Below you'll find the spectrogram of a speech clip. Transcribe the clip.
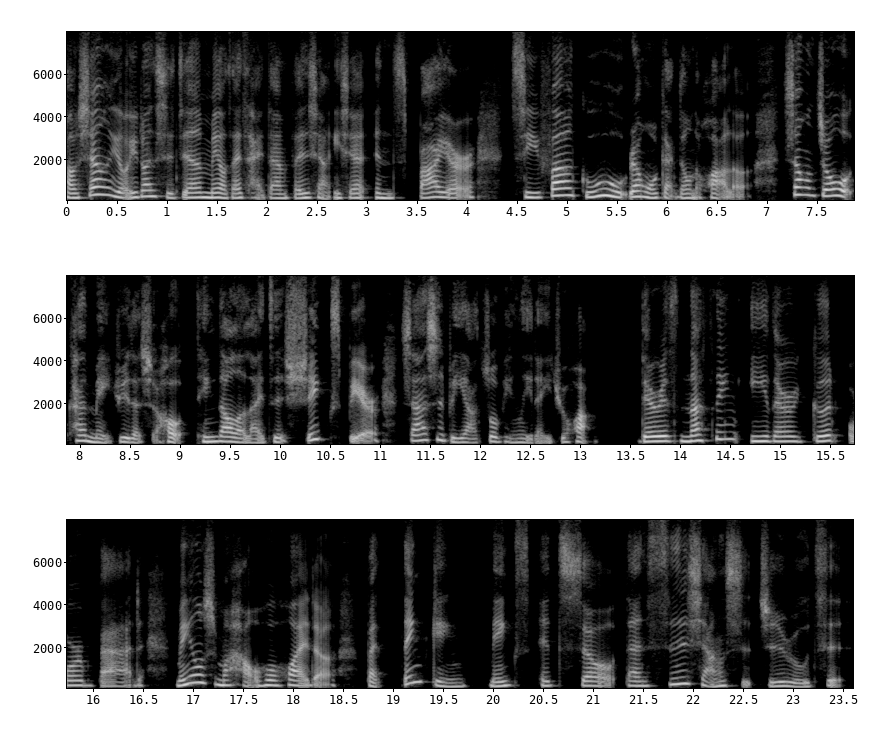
好像有一段时间没有在彩蛋分享一些 inspire 启发、鼓舞、让我感动的话了。上周我看美剧的时候，听到了来自 Shakespeare 莎士比亚作品里的一句话：“There is nothing either good or bad，没有什么好或坏的，but thinking makes it so，但思想使之如此。”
